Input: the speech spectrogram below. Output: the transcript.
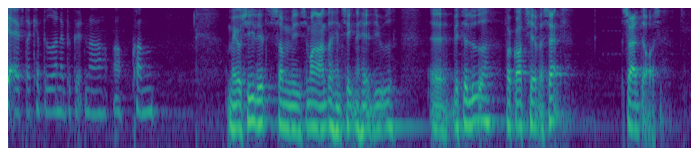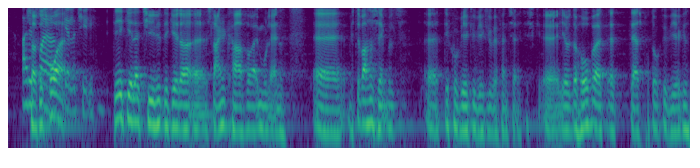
derefter kan bøderne begynde at, at komme. Man kan jo sige lidt, som i så mange andre henseender her i livet, øh, hvis det lyder for godt til at være sandt, så er det det også. Og det så tror jeg tror, også gælder chili. Det gælder chili, det gælder øh, slankekaffe og alt muligt andet. Øh, hvis det var så simpelt, Øh, det kunne virkelig, virkelig være fantastisk. Øh, jeg ville da håbe, at, at deres produkter virkede.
